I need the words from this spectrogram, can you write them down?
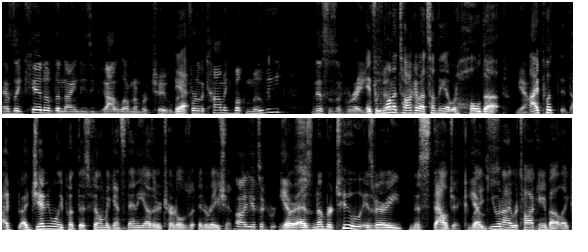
As a kid of the '90s, you gotta love number two. But Yeah. for the comic book movie, this is a great. If we want to talk yeah. about something that would hold up, Yeah. I put I, I genuinely put this film against any other Turtles iteration. uh, it's a gr- yes. Whereas number two is very nostalgic. Yes. Like you and I were talking about, like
